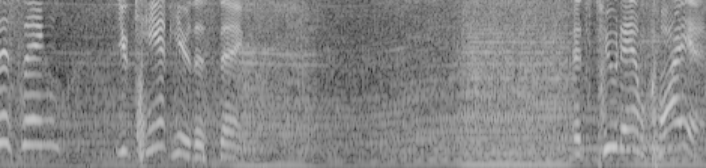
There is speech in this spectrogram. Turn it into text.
this thing? You can't hear this thing. It's too damn quiet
